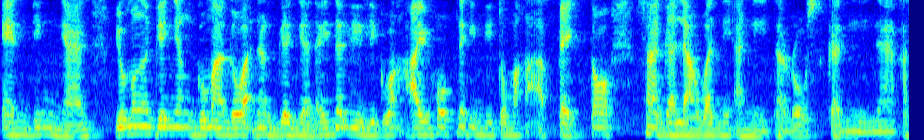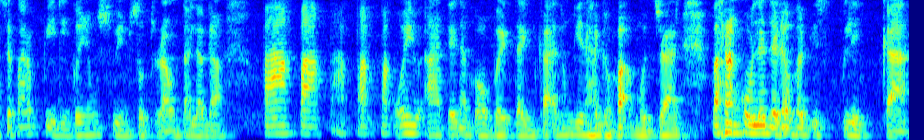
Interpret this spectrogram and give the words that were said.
ending niyan, yung mga ganyang gumagawa ng ganyan ay naliligwak. I hope na hindi to makaapekto sa galawan ni Anita Rose kanina. Kasi parang feeling ko yung swimsuit round talaga pak, pak, pak, pak, pak. Uy, ate, nag-overtime ka. Anong ginagawa mo dyan? Parang kulang na lang mag-split ka.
